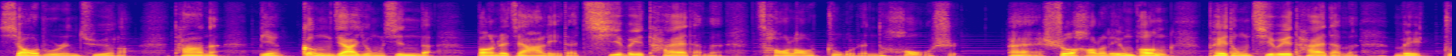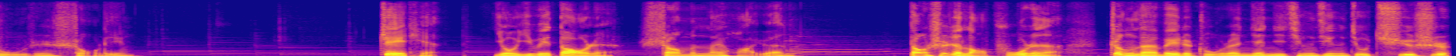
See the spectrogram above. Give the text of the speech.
小主人去了，他呢便更加用心地帮着家里的七位太太们操劳主人的后事。哎，设好了灵棚，陪同七位太太们为主人守灵。这天，有一位道人上门来化缘。当时这老仆人啊，正在为这主人年纪轻轻就去世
